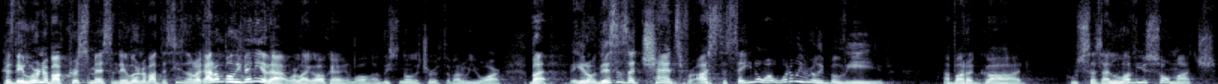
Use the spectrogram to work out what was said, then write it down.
because they learn about Christmas and they learn about the season. They're like, I don't believe any of that. We're like, okay, well, at least you know the truth about who you are. But, you know, this is a chance for us to say, you know what, what do we really believe about a God who says, I love you so much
